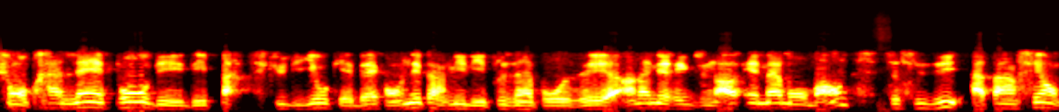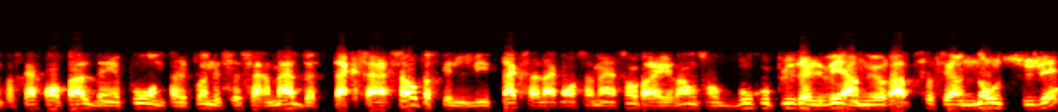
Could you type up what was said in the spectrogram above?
si on prend l'impôt des, des particuliers au Québec, on est parmi les plus imposés en Amérique du Nord et même au monde. Ceci dit, attention, parce que quand on parle d'impôt, on ne parle pas nécessairement de taxation, parce que les taxes à la consommation, par exemple, sont beaucoup plus élevées en Europe. Ça, c'est un autre sujet.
